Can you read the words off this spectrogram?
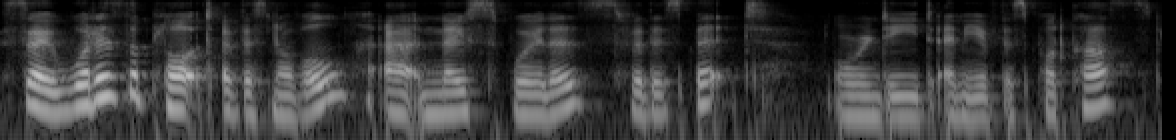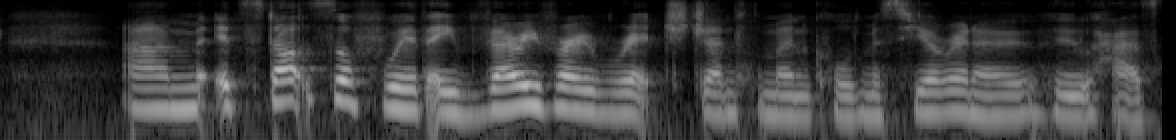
So, what is the plot of this novel? Uh, no spoilers for this bit, or indeed any of this podcast. Um, it starts off with a very, very rich gentleman called Monsieur Renauld, who has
